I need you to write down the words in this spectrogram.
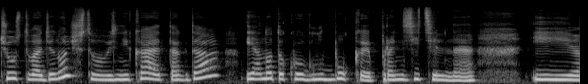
чувство одиночества возникает тогда, и оно такое глубокое, пронзительное и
